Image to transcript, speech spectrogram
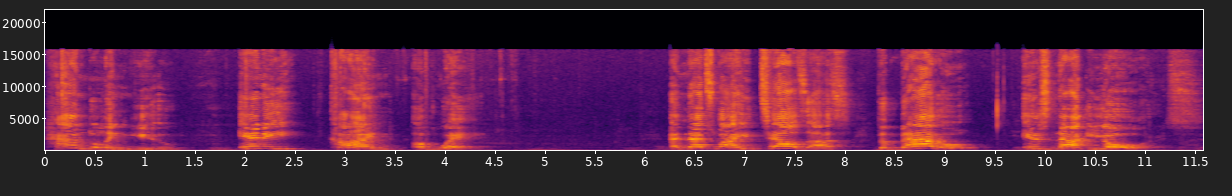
handling you any kind of way. And that's why he tells us the battle is not yours.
